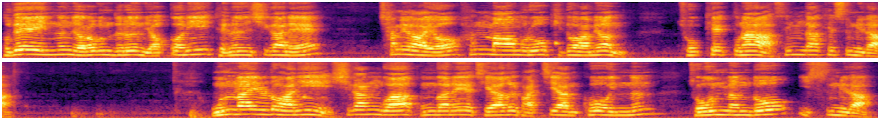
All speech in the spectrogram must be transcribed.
부대에 있는 여러분들은 여건이 되는 시간에 참여하여 한 마음으로 기도하면 좋겠구나 생각했습니다. 온라인으로 하니 시간과 공간의 제약을 받지 않고 있는 좋은 면도 있습니다.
